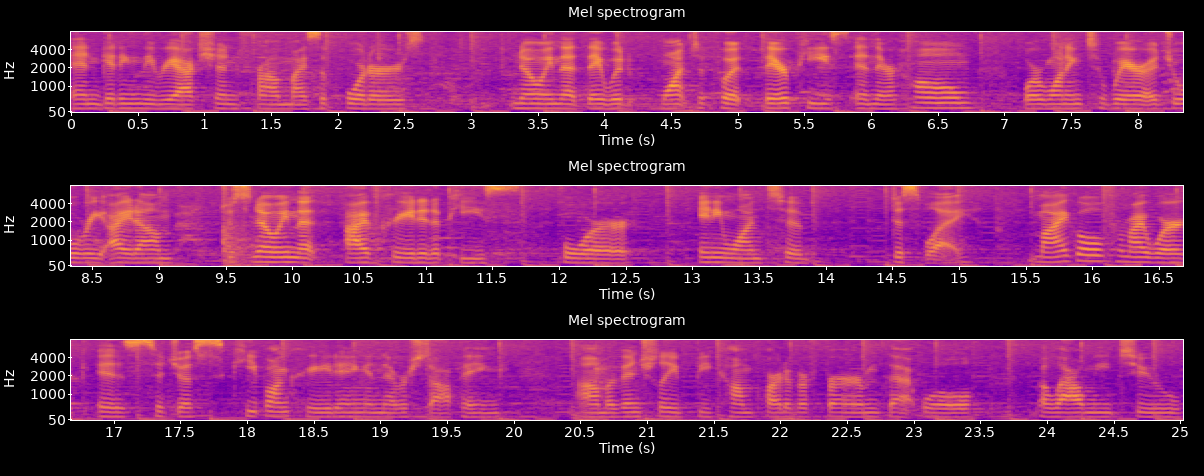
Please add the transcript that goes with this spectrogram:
and getting the reaction from my supporters, knowing that they would want to put their piece in their home or wanting to wear a jewelry item, just knowing that I've created a piece for anyone to display. My goal for my work is to just keep on creating and never stopping, um, eventually become part of a firm that will allow me to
